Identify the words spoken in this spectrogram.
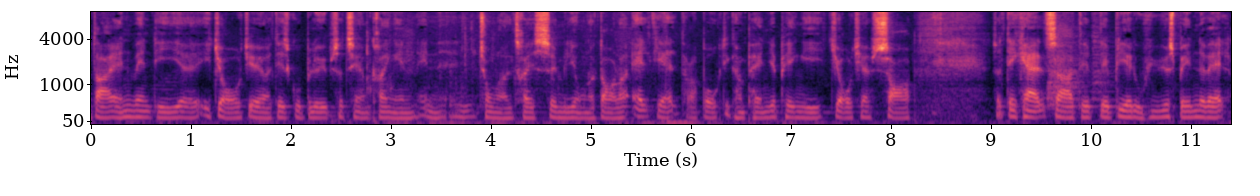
der er anvendt i, øh, i Georgia, og det skulle beløbe sig til omkring en, en, en 250 millioner dollar. Alt i alt, der er brugt i kampagnepenge i Georgia. Så så det kan altså, det, det bliver et uhyre spændende valg.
